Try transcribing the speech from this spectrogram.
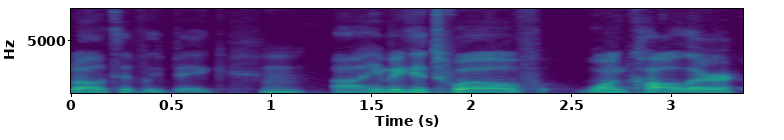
relatively big. Hmm. Uh, he makes it 12, one caller,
